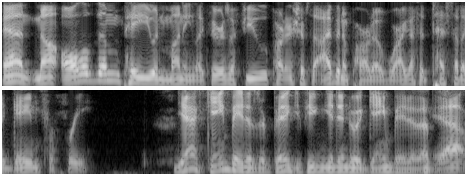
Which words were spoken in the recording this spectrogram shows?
And not all of them pay you in money. Like there's a few partnerships that I've been a part of where I got to test out a game for free. Yeah, game betas are big. If you can get into a game beta, that's Yeah.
